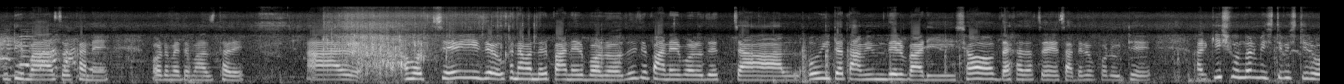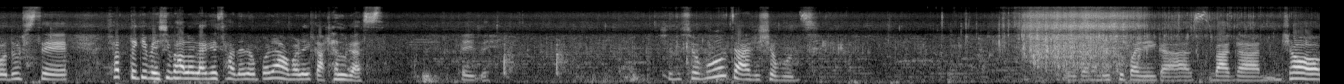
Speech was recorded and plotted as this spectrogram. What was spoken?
পুঁটি মাছ ওখানে ওরমেতে মাছ ধরে। আর হচ্ছে এই যে ওখানে আমাদের পানের বরজ ওই যে পানের বরজের চাল, ওইটা তামিমদের বাড়ি, সব দেখা যাচ্ছে ছাদের উপর উঠে। আর কি সুন্দর মিষ্টি মিষ্টি রোদ উঠছে। সব থেকে বেশি ভালো লাগে ছাদের উপরে আমার এই কাঁঠাল গাছ। এই যে। শুধু সবুজ আর সবুজ। এই যে আমাদের সুপারি গাছ, বাগান, সব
